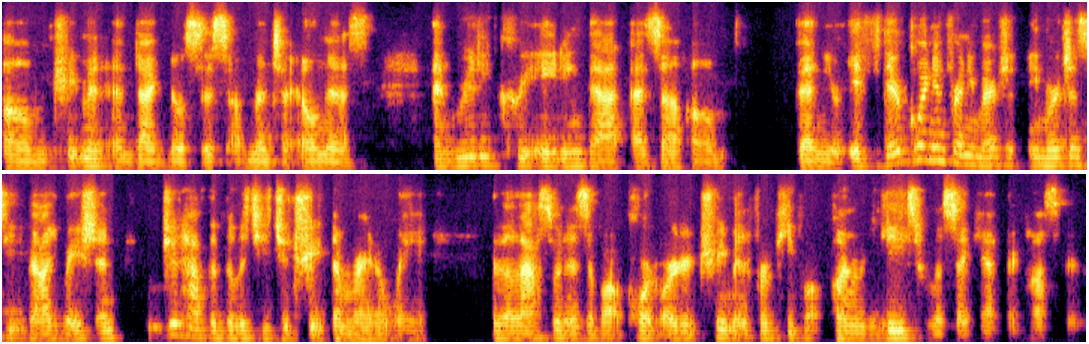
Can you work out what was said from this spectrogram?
um, treatment and diagnosis of mental illness and really creating that as a um, venue. If they're going in for an emerg emergency evaluation, we should have the ability to treat them right away. And the last one is about court ordered treatment for people upon release from a psychiatric hospital.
